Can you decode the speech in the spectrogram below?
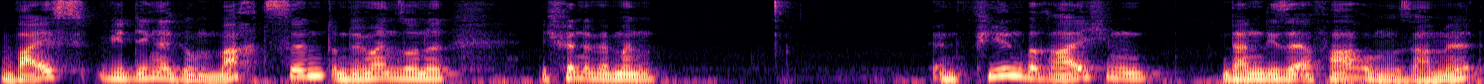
weiß, wie Dinge gemacht sind. Und wenn man so eine, ich finde, wenn man in vielen Bereichen dann diese Erfahrungen sammelt,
